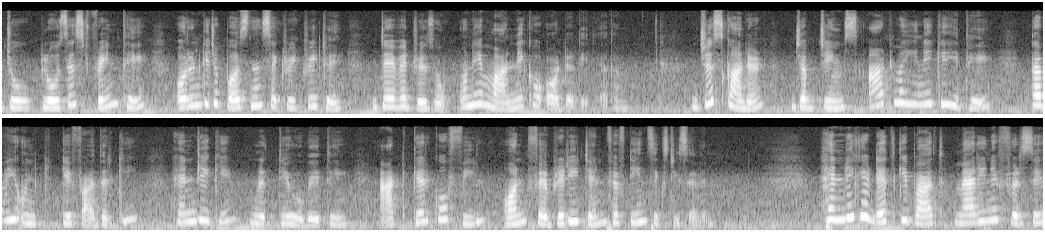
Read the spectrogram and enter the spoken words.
जो क्लोजेस्ट फ्रेंड थे और उनके जो पर्सनल सेक्रेटरी थे डेविड रिजो उन्हें मारने का ऑर्डर दे दिया था। जिस कारण जब जेम्स आठ महीने के ही थे, तभी उनके फादर की हेनरी की मृत्यु हो गई थी। Kirk o' Field on February 10, 1567। Henry के डेथ के बाद मैरी ने फिर से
